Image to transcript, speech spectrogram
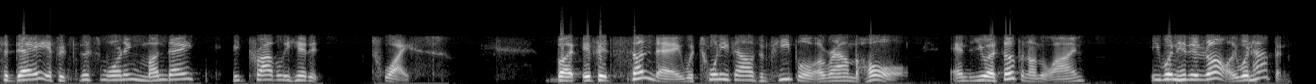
today, if it's this morning, Monday, he'd probably hit it twice. But if it's Sunday with 20,000 people around the hole and the U.S. Open on the line, he wouldn't hit it at all. It wouldn't happen.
